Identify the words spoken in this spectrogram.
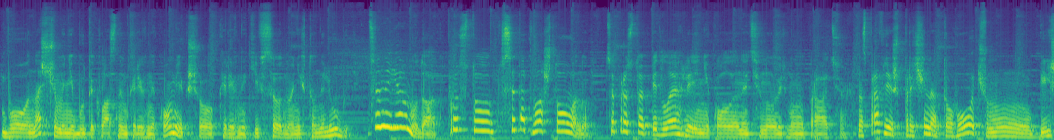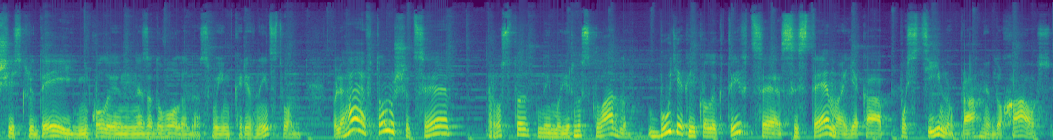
Бо нащо мені бути класним керівником, якщо керівників все одно ніхто не любить? Це не я мудак, просто все так влаштовано. Це просто підлеглі ніколи не цінують мою працю. Насправді ж причина того, чому більшість людей ніколи не задоволена своїм керівництвом, полягає в тому, що це просто неймовірно складно. Будь-який колектив це система, яка постійно прагне до хаосу.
